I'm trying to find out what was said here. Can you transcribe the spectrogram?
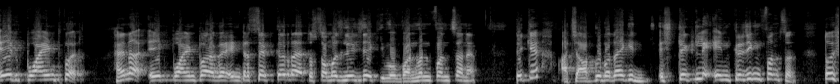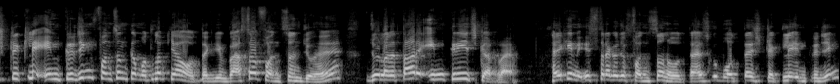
एक पॉइंट पर, है ना, एक पॉइंट पर अगर इंटरसेक्ट कर रहा है तो समझ लीजिए कि वो वन वन फ़ंक्शन है। ठीक है? अच्छा आपको बताया कि स्ट्रिक्टली इंक्रीजिंग फ़ंक्शन तो स्ट्रिक्टली इंक्रीजिंग फ़ंक्शन का मतलब क्या होता है कि वैसा फ़ंक्शन जो है, जो लगातार इंक्रीज कर रहा है। है कि नहीं? इस तरह का जो फ़ंक्शन होता है, इसको बोलते हैं स्ट्रिक्टली इंक्रीजिंग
